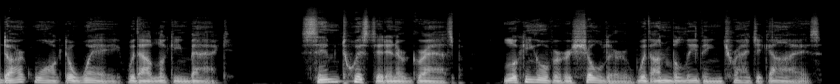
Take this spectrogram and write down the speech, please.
Dark walked away without looking back. Sim twisted in her grasp, looking over her shoulder with unbelieving, tragic eyes.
